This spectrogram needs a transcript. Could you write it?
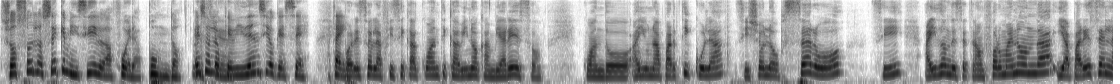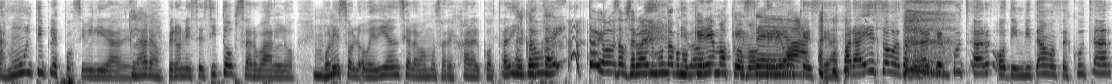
yo solo sé que me incide lo de afuera, punto. Eso es lo que evidencio que sé. Hasta ahí. Por eso la física cuántica vino a cambiar eso. Cuando hay una partícula, si yo lo observo, ¿sí? Ahí es donde se transforma en onda y aparecen las múltiples posibilidades. Claro. Pero necesito observarlo. Por eso la obediencia la vamos a dejar al costadito. al costadito y vamos a observar el mundo como vamos- queremos que como sea. queremos que sea. Para eso vas a tener que escuchar o te invitamos a escuchar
